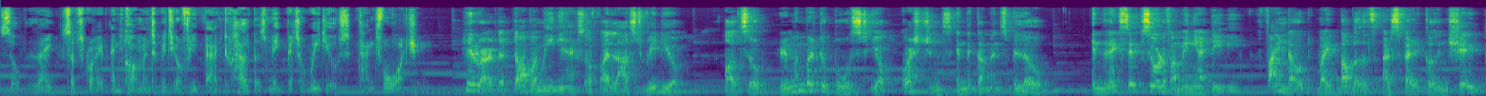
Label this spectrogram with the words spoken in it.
So like, subscribe and comment with your feedback to help us make better videos. Thanks for watching. Here are the top maniacs of our last video. Also, remember to post your questions in the comments below. In the next episode of Armenia TV, find out why bubbles are spherical in shape.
